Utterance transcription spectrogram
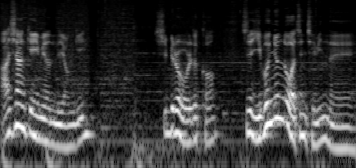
아시안 게임이었는데 연기 11월 월드컵 진짜 이번 연도가 진짜 재밌네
